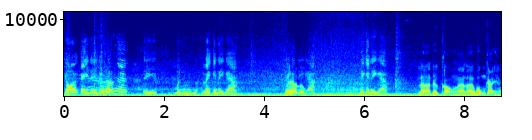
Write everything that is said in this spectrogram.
cho cái cây này nó lớn á, thì mình lấy cây này ra. Lấy hết cây này luôn. ra. lấy cây này ra. Là được còn à, lại bốn cây hả?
